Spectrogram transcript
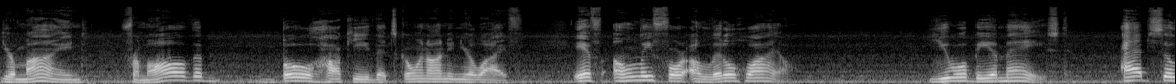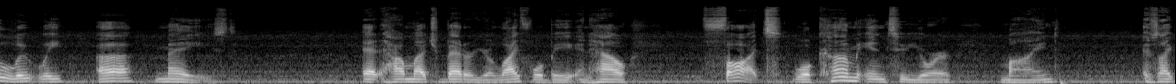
your mind from all the bull hockey that's going on in your life, if only for a little while, you will be amazed, absolutely amazed at how much better your life will be and how thoughts will come into your mind. It's like,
